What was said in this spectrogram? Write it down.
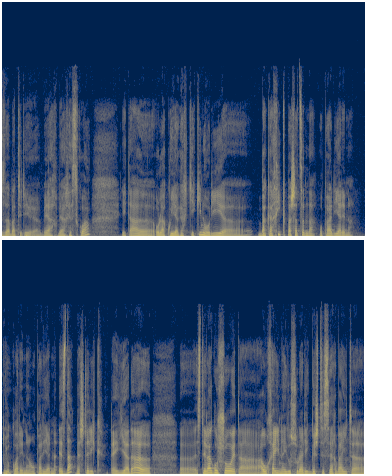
ez da bat ere behar behar ezkoa, eta uh, olako iragarkiekin hori uh, bakarrik pasatzen da opariarena. Mm. jokoarena, opariarena. Ez da, besterik. Eta egia da, uh, ez dela goxo eta aurrei nahi duzularik beste zerbait uh,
